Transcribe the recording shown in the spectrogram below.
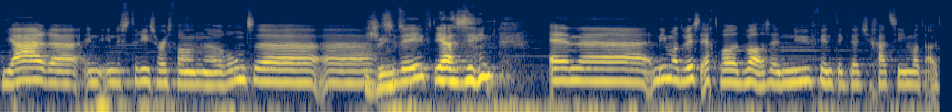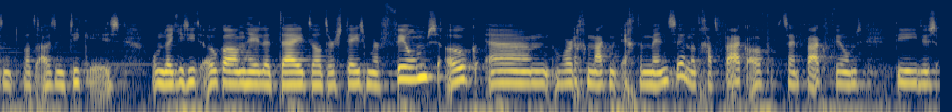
jaren in de industrie soort van eh, rond zweeft. Ja, zingt. En eh, niemand wist echt wat het was. En nu vind ik dat je gaat zien wat, wat authentiek is. Omdat je ziet ook al een hele tijd dat er steeds meer films ook ehm, worden gemaakt met echte mensen. En dat gaat vaak over, het zijn vaak films die dus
